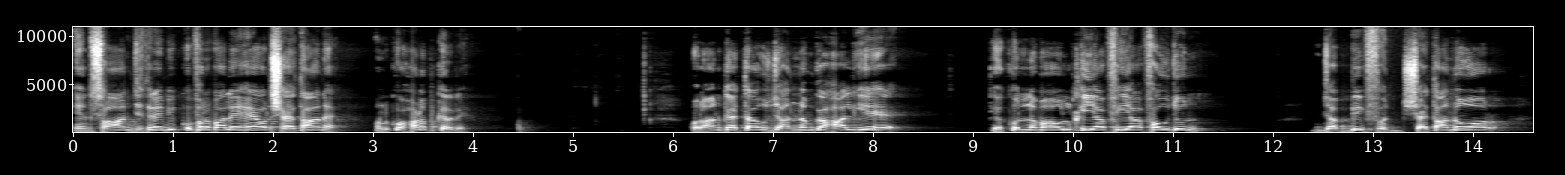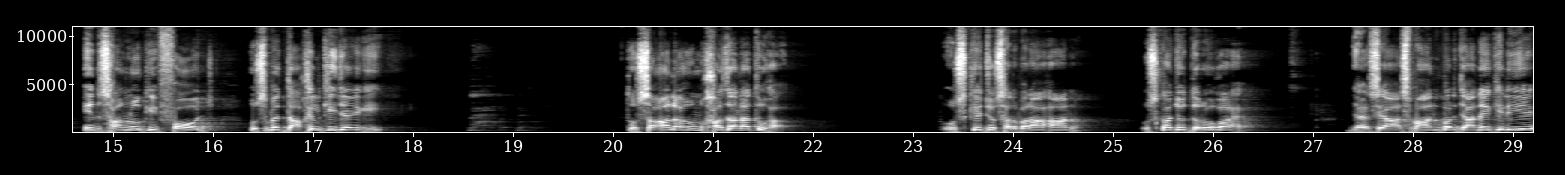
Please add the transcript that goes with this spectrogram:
انسان جتنے بھی کفر والے ہیں اور شیطان ہیں، ان کو ہڑپ کر لے۔ قرآن کہتا ہے، اس جہنم کا حال یہ ہے کہ کلما القیہ فیا فوجن، جب بھی شیطانوں اور انسانوں کی فوج اس میں داخل کی جائے گی، تو صحم خزانہ تو اس کے جو سربراہان، اس کا جو دروغہ ہے، جیسے آسمان پر جانے کے لیے،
